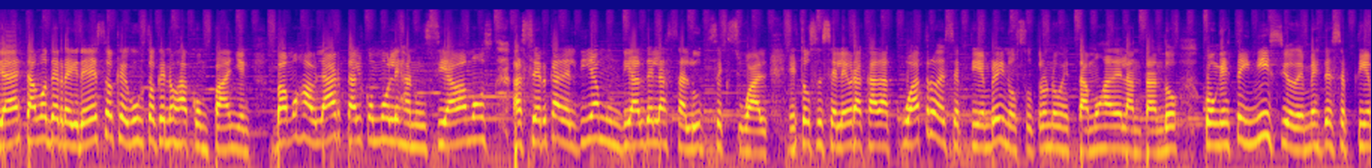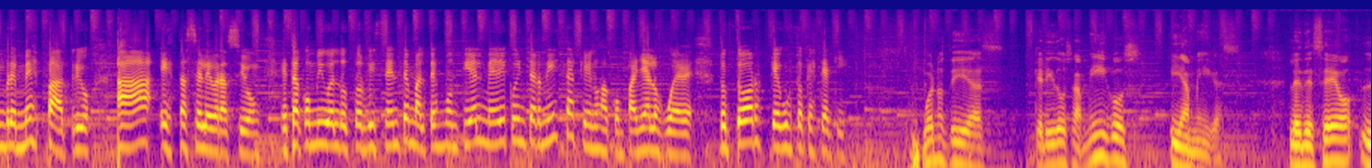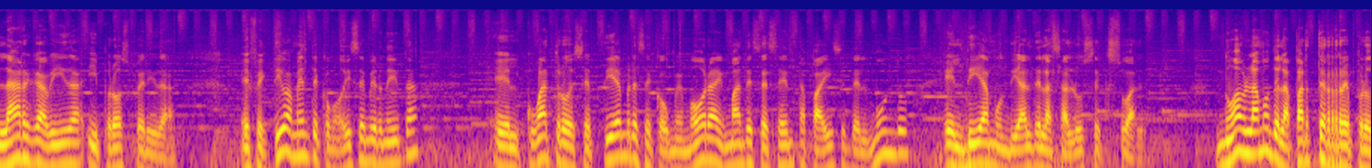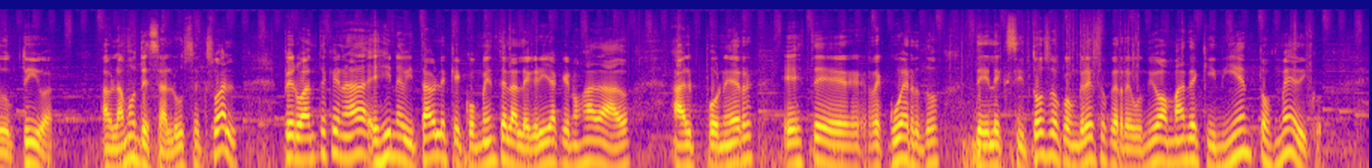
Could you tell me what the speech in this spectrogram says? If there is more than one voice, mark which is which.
Speaker 1: Ya estamos de regreso, qué gusto que nos acompañen. Vamos a hablar, tal como les anunciábamos, acerca del Día Mundial de la Salud Sexual. Esto se celebra cada 4 de septiembre y nosotros nos estamos adelantando con este inicio de mes de septiembre, mes patrio, a esta celebración. Está conmigo el doctor Vicente Maltés Montiel, médico internista, que nos acompaña los jueves. Doctor, qué gusto que esté aquí.
Speaker 2: Buenos días, queridos amigos y amigas. Les deseo larga vida y prosperidad. Efectivamente, como dice Mirnita, el 4 de septiembre se conmemora en más de 60 países del mundo el Día Mundial de la Salud Sexual. No hablamos de la parte reproductiva, hablamos de salud sexual. Pero antes que nada es inevitable que comente la alegría que nos ha dado al poner este recuerdo del exitoso congreso que reunió a más de 500 médicos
